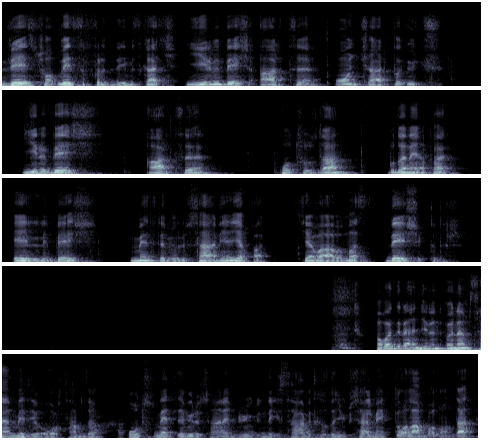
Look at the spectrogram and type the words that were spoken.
V, so, V0 dediğimiz kaç? 25 artı 10 çarpı 3. 25 artı 30'dan bu da ne yapar? 55 metre bölü saniye yapar. Cevabımız D şıkkıdır. Hava direncinin önemsenmediği ortamda 30 metre bölü saniye büyüklüğündeki sabit hızla yükselmekte olan balondan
